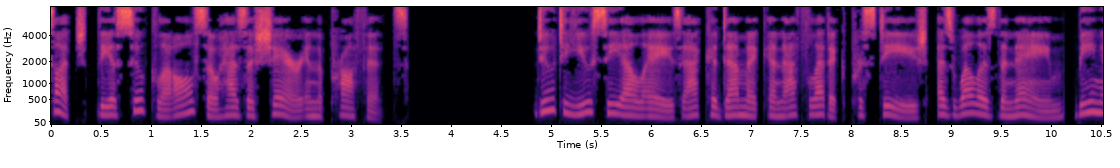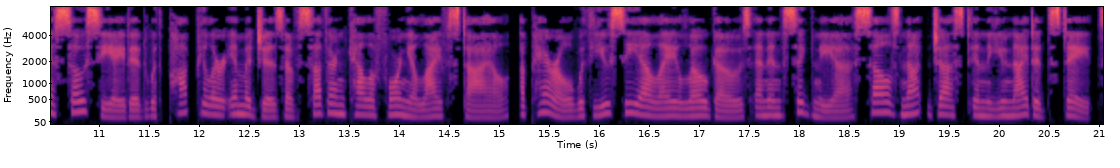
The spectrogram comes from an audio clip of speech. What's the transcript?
such, the ASUCLA also has a share in the profits. Due to UCLA's academic and athletic prestige, as well as the name, being associated with popular images of Southern California lifestyle, apparel with UCLA logos and insignia sells not just in the United States,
